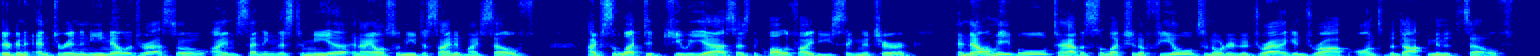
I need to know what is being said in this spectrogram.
They're going to enter in an email address. So I'm sending this to Mia, and I also need to sign it myself. I've selected QES as the qualified e-signature. And now I'm able to have a selection of fields in order to drag and drop onto the document itself.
